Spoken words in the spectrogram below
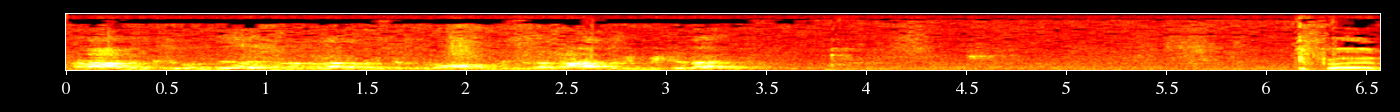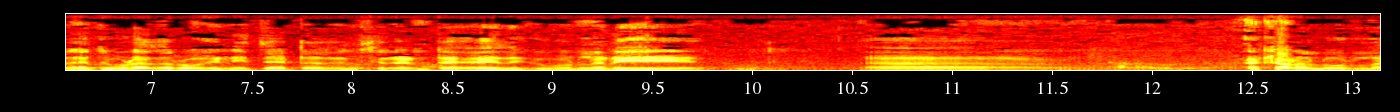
ஆனா அதுக்கு வந்து அவங்க நாங்கள் நடவடிக்கை எடுக்கிறோம் அப்படிங்கிறாங்க ஆனா அது ரிப்பீட்டடா இருக்கு இப்ப நேற்று கூட அந்த ரோஹிணி தேட்டர் இன்சிடென்ட் இதுக்கு முன்னாடி ஆஹ், கடலூர்ல.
